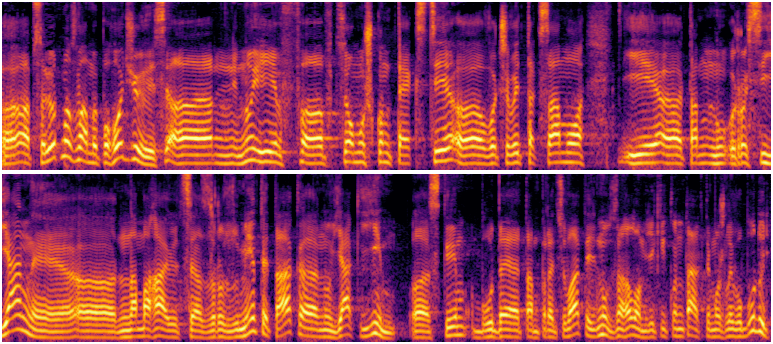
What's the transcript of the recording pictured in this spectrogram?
Е, Абсолютно з вами погоджуюсь. Е, Ну і в, в цьому ж контексті, е, вочевидь, так само і там ну росіяни намагаються зрозуміти, так ну як їм з ким буде там працювати. Ну загалом які контакти можливо будуть.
